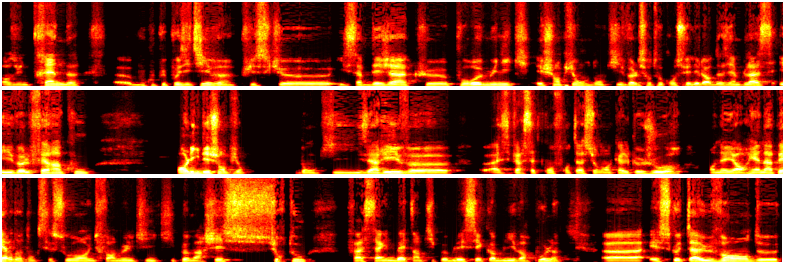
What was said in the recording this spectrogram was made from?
dans une trend euh, beaucoup plus positive, puisqu'ils savent déjà que pour eux, Munich est champion, donc ils veulent surtout consolider leur deuxième place et ils veulent faire un coup en Ligue des Champions. Donc ils arrivent à faire cette confrontation dans quelques jours en n'ayant rien à perdre. Donc c'est souvent une formule qui, qui, peut marcher, surtout face à une bête un petit peu blessée comme Liverpool. Est-ce que tu as eu vent de,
